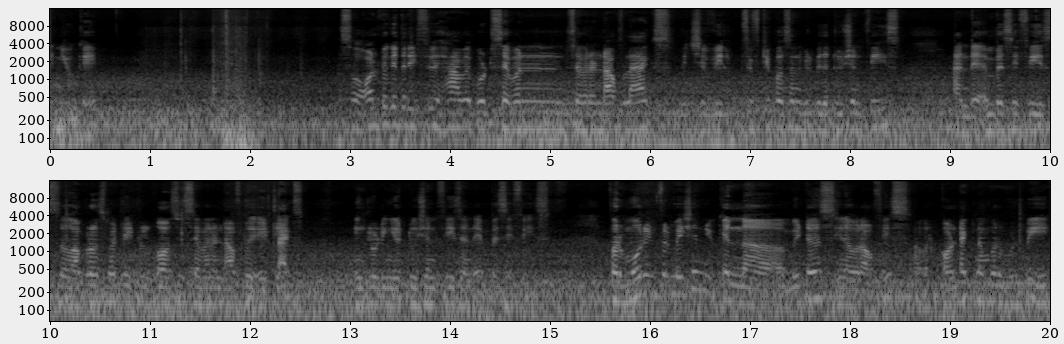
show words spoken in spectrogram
in uk so altogether if you have about seven seven and a half lakhs which will 50 percent will be the tuition fees and the embassy fees so approximately it will cost you seven and a half to eight lakhs including your tuition fees and embassy fees. For more information you can uh, meet us in our office. Our contact number would be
